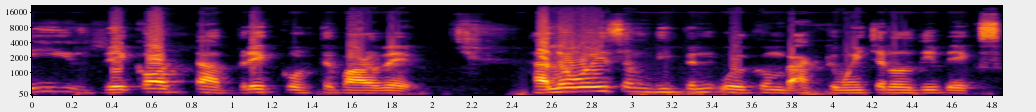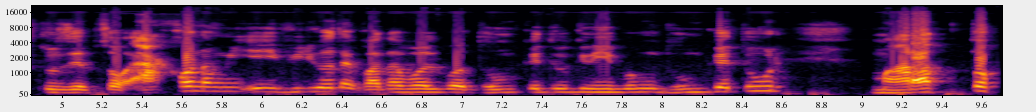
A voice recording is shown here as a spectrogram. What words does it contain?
এই রেকর্ডটা ব্রেক করতে পারবে। হ্যালো ওয়াইস আমি Dipen welcome back to my channel Deep exclusive তো এখন আমি এই ভিডিওতে কথা বলব ধূমকেতুকে নিয়ে এবং ধূমকেতুর মারাত্মক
